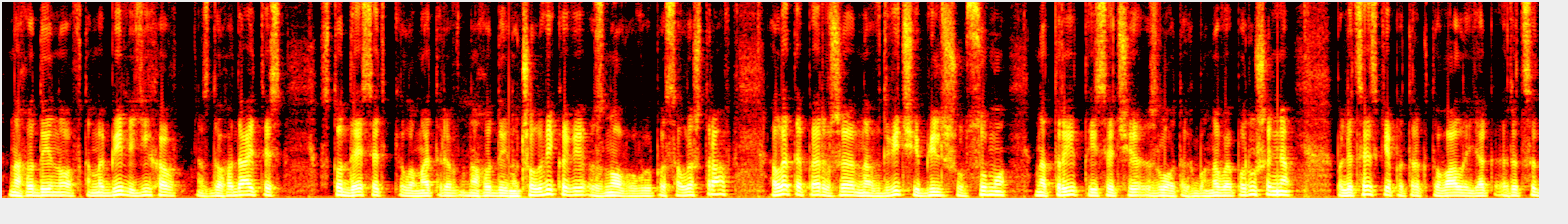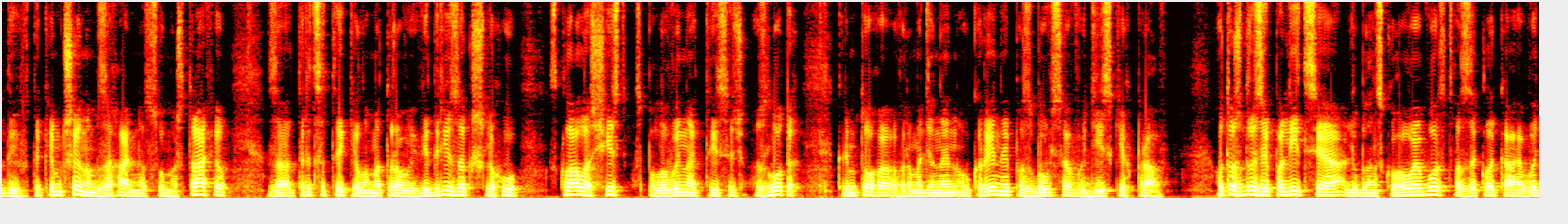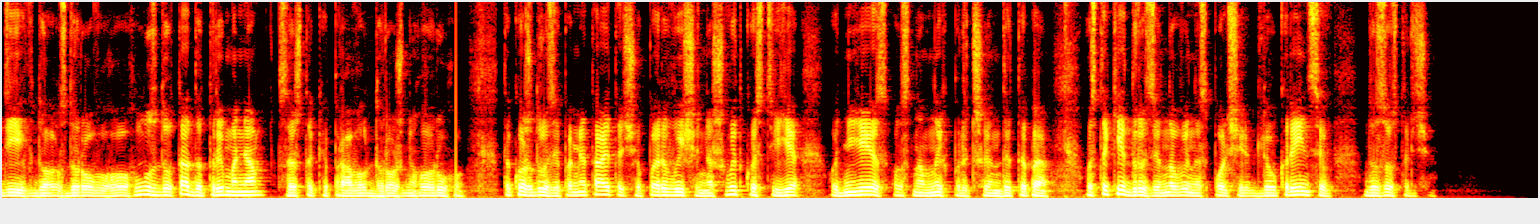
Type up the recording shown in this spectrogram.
на годину автомобіль їхав, здогадайтесь, 110 км на годину. Чоловікові знову виписали штраф, але тепер вже на вдвічі більшу суму на 3 тисячі злотих, бо нове порушення поліцейські потрактували як рецидив. Таким чином, загальна сума штрафів за 30-кілометровий відрізок шляху склала 6,5 тисяч злотих. Крім того, громадянин України позбувся водійських прав. Отож, друзі, поліція Люблинського воєводства закликає водіїв до здорового глузду та дотримання все ж таки правил дорожнього руху. Також, друзі, пам'ятайте, що перевищення швидкості є однією з основних причин ДТП. Ось такі, друзі, новини з Польщі для українців. До зустрічі!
